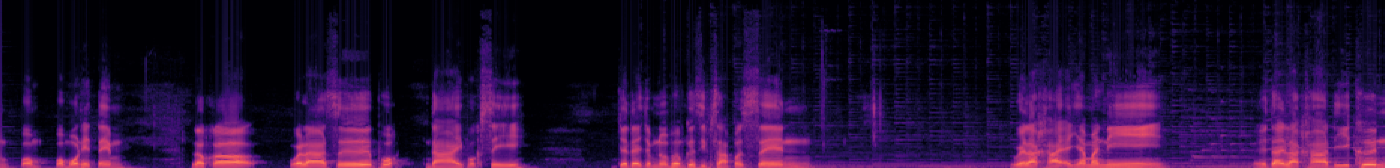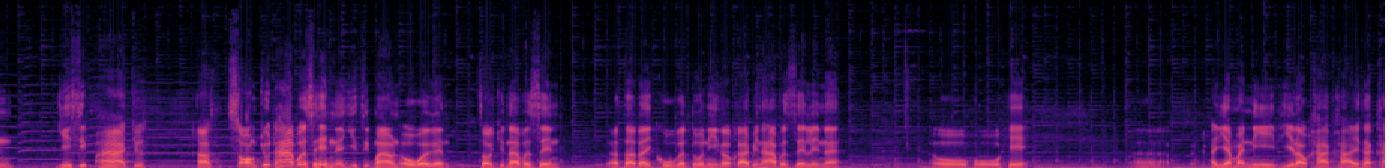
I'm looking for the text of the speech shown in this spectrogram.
ำโปรโมทให้เต็ม แล้วก็เวลาซื้อพวกดายพวกสี จะได้จำนวนเพิ่มขึ้น 13%เวลาขายอัญมณีได้ราคาดีขึ้น 25จุดอ่า2.5%เนี่ย25มันโอเวอร์เกิน2.5% อ่าถ้าได้คู่กับตัวนี้ก็กลายเป็น 5%เลยนะ โอ้โหเฮอัญมณีที่เราค้าขายถ้าใคร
